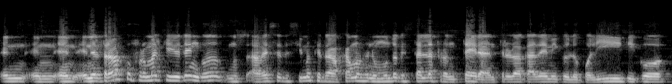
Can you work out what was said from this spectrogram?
en, en, en, el trabajo formal que yo tengo, a veces decimos que trabajamos en un mundo que está en la frontera entre lo académico y lo político.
